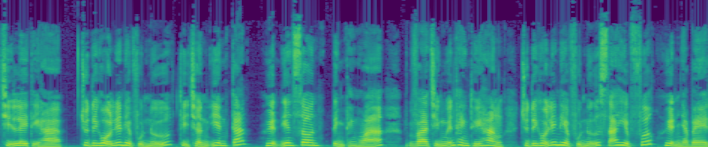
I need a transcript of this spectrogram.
Chị Lê Thị Hà, Chủ tịch Hội Liên hiệp Phụ nữ thị trấn Yên Cát, huyện Yên Sơn, tỉnh Thanh Hóa và chị Nguyễn Thanh Thúy Hằng, Chủ tịch Hội Liên hiệp Phụ nữ xã Hiệp Phước, huyện Nhà Bè,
